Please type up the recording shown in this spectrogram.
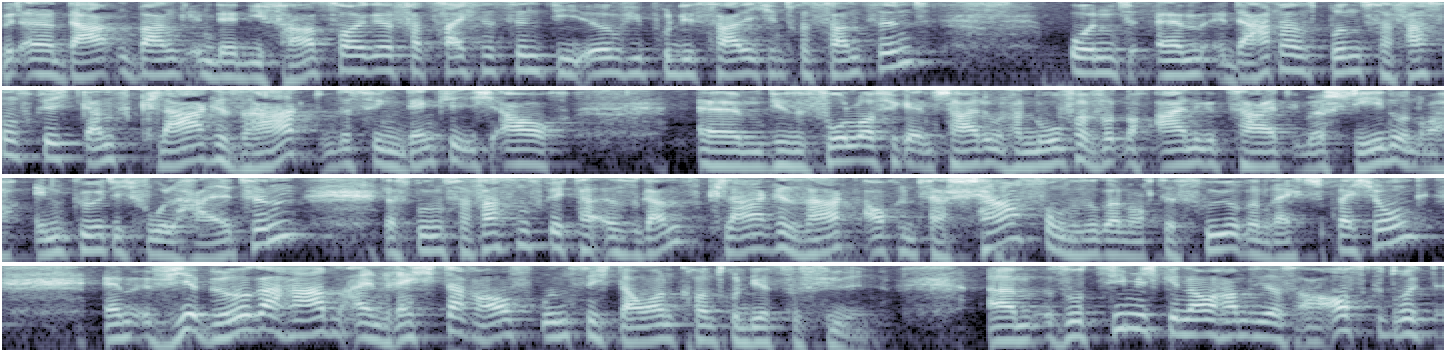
mit einer Datenbank, in der die Fahrzeuge verzeichnet sind, die irgendwie polizeilich interessant sind. Und ähm, da hat das Bundesverfassungsgericht ganz klar gesagt, und deswegen denke ich auch, ähm, diese vorläufige Entscheidung in Hannover wird noch einige Zeit überstehen und auch endgültig wohl halten. Das Bundesverfassungsgericht hat also ganz klar gesagt, auch in Verschärfung sogar noch der früheren Rechtsprechung, ähm, wir Bürger haben ein Recht darauf, uns nicht dauernd kontrolliert zu fühlen. Ähm, so ziemlich genau haben sie das auch ausgedrückt,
